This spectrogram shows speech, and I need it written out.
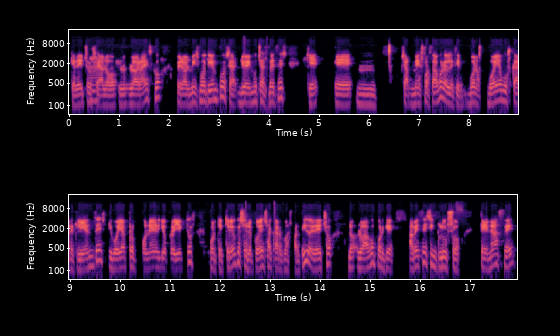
que de hecho, o sea, lo, lo agradezco, pero al mismo tiempo, o sea, yo hay muchas veces que eh, mm, o sea, me he esforzado por el decir, bueno, voy a buscar clientes y voy a proponer yo proyectos porque creo que se le puede sacar más partido. Y de hecho, lo, hago porque a veces incluso te nace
